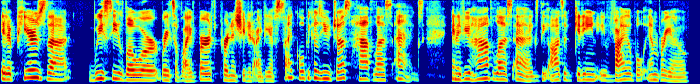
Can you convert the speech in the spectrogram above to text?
it appears that we see lower rates of live birth per initiated IVF cycle because you just have less eggs. And if you have less eggs, the odds of getting a viable embryo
